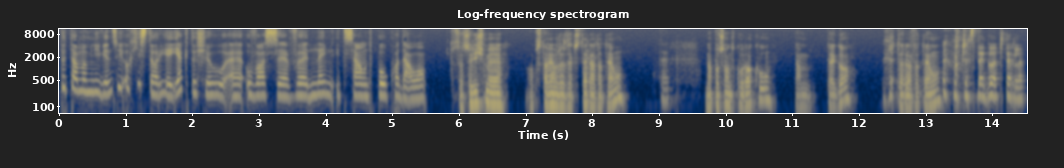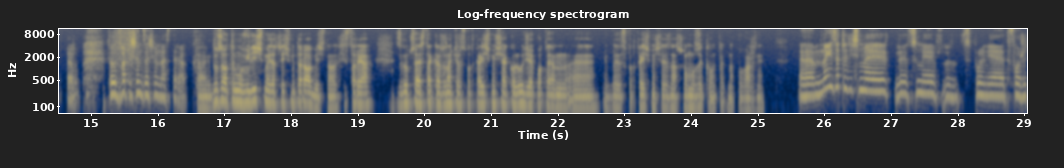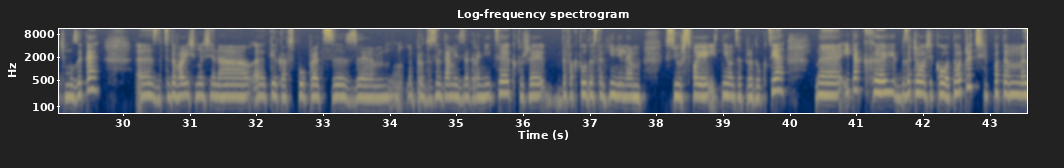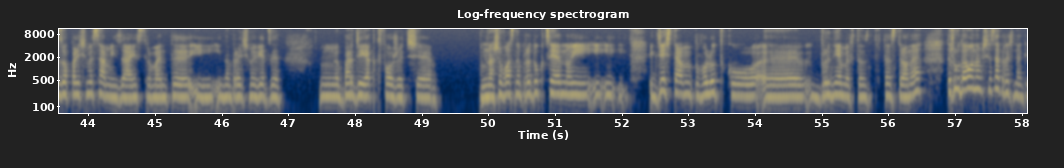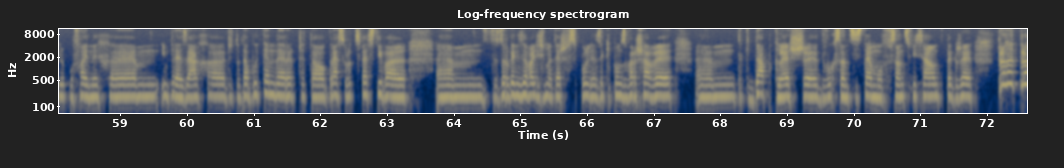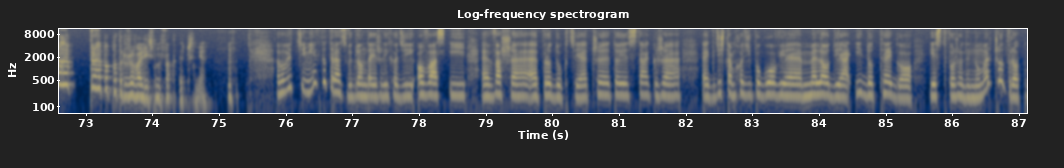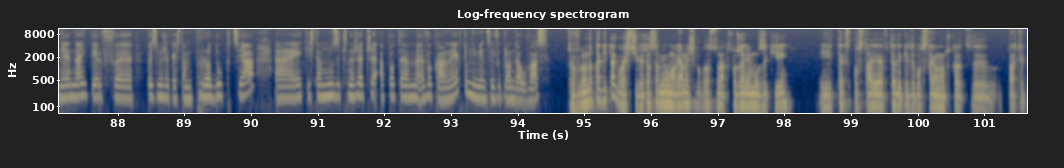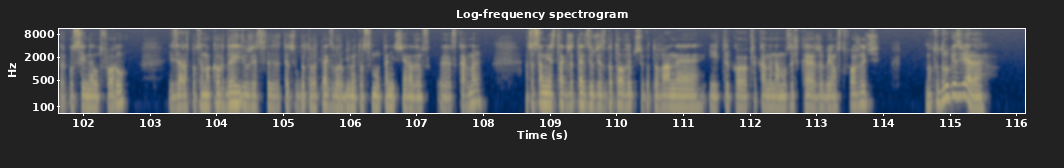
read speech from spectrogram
pytam mniej więcej o historię. Jak to się e, u was w Name It Sound poukładało? Zaczęliśmy, obstawiam, że ze 4 lata temu, Tak. na początku roku, tam tego, 4 lata temu. Wczesnego 4 lata temu. To był 2018 rok. Tak, dużo o tym mówiliśmy i zaczęliśmy to robić. No, historia z grubsza jest taka, że najpierw spotkaliśmy się jako ludzie, potem e, jakby spotkaliśmy się z naszą muzyką tak na poważnie. No i zaczęliśmy e, w sumie wspólnie tworzyć muzykę. E, Zdecydowaliśmy się na e, kilka współprac z producentami z zagranicy, którzy de facto udostępnili nam już swoje istniejące produkcje. I tak jakby zaczęło się koło toczyć. Potem złapaliśmy sami za instrumenty i, i nabraliśmy wiedzy mm, bardziej jak tworzyć nasze własne produkcje, no i, i, i, i gdzieś tam powolutku e, brniemy w tę, w tę stronę. Też udało nam się zagrać na kilku fajnych em, imprezach, e, czy to Dub Weekender, czy to Grassroots Festival. Zorganizowaliśmy też wspólnie z ekipą z Warszawy taki dub clash e, dwóch sound systemów, Sounds Sound, także trochę, trochę, trochę popodróżowaliśmy faktycznie. A powiedzcie mi, jak to teraz wygląda, jeżeli chodzi o Was i e, Wasze e, produkcje? Czy to jest tak, że e, gdzieś tam chodzi po głowie melodia i do tego jest tworzony numer, czy odwrotnie? Najpierw powiedzmy, że jakaś tam produkcja, jakieś tam muzyczne rzeczy, a potem wokalne. Jak to mniej więcej wygląda u Was? To wygląda tak i tak właściwie. Czasami umawiamy się po prostu na tworzenie muzyki i tekst powstaje wtedy, kiedy powstają na przykład y, partie perkusyjne utworu i zaraz potem akordy i już jest wtedy też gotowy tekst, bo robimy to symultanicznie razem z, y, z Karmel. A czasami jest tak, że tekst już jest gotowy, przygotowany i tylko czekamy na muzyczkę, żeby ją stworzyć. No to dróg jest wiele.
